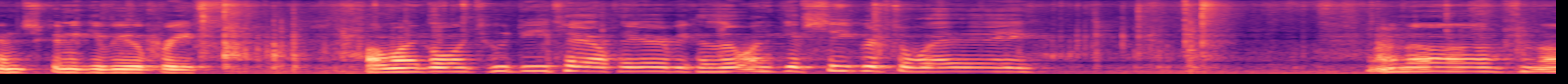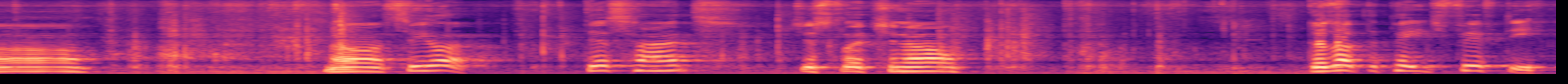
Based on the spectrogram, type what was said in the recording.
I'm just going to give you a brief. I don't want to go into detail here because I don't want to give secrets away. No, no, no. See look. This hunt, just let you know, goes up to page 50.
